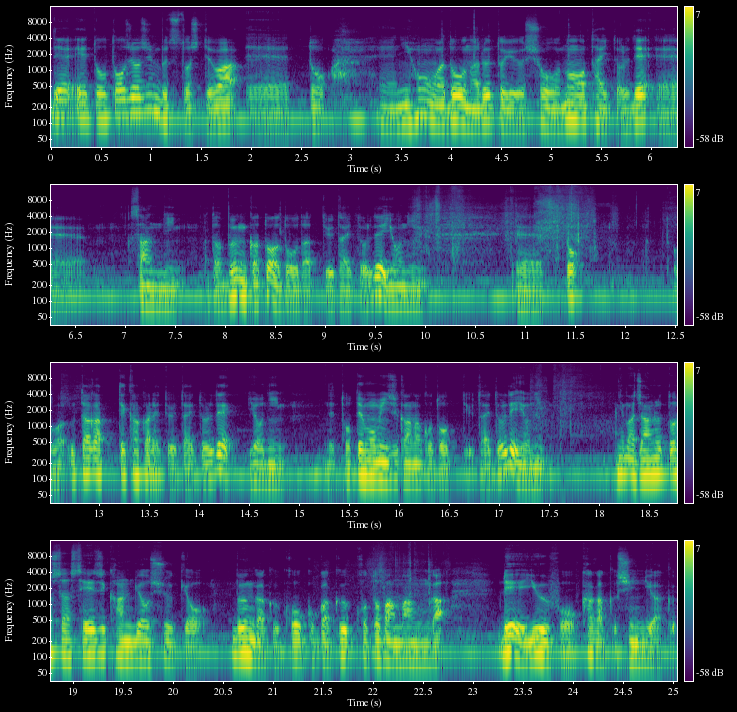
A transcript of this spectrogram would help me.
で、えーと、登場人物としては、えーとえー、日本はどうなる?」という章のタイトルで、えー、3人あとは「文化とはどうだ?」っていうタイトルで4人えー、ととは「疑って書かれ」というタイトルで4人で「とても身近なこと」っていうタイトルで4人今ジャンルとしては政治官僚宗教文学考古学言葉漫画霊 UFO 科学心理学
